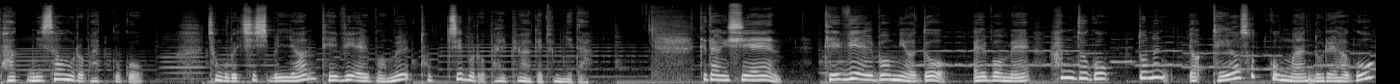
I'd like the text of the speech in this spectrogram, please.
박미성으로 바꾸고 1971년 데뷔 앨범을 독집으로 발표하게 됩니다. 그 당시엔 데뷔 앨범이어도 앨범에 한두 곡 또는 대여섯 곡만 노래하고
